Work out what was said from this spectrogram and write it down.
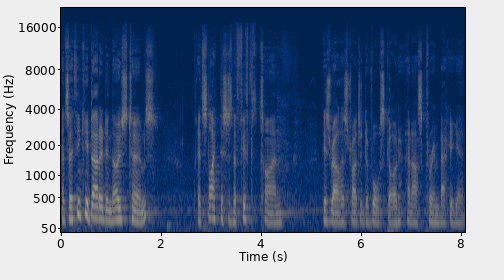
And so, thinking about it in those terms, it's like this is the fifth time Israel has tried to divorce God and ask for him back again.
